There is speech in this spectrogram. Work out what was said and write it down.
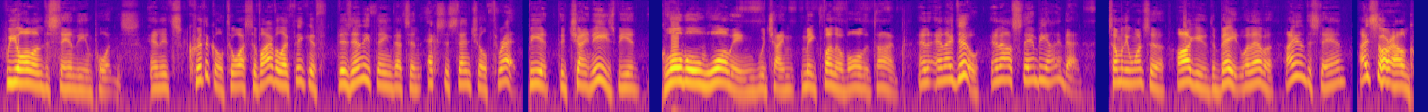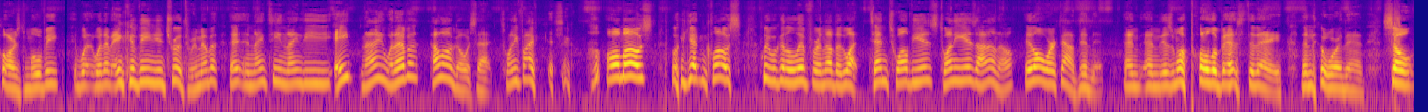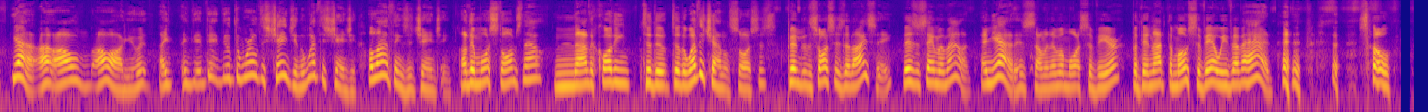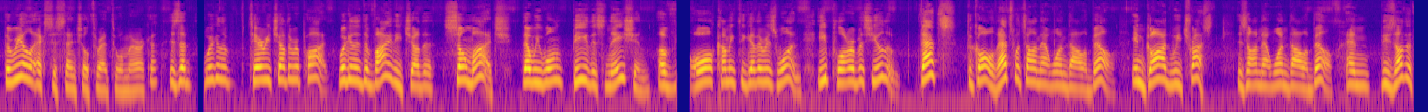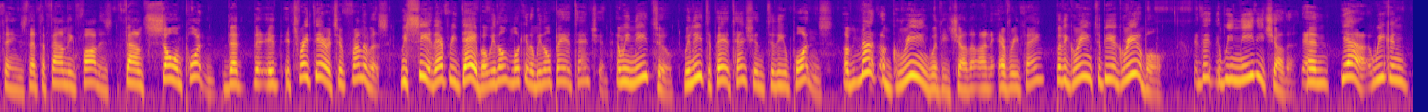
We all understand the importance, and it's critical to our survival. I think if there's anything that's an existential threat, be it the Chinese, be it global warming, which I make fun of all the time. And, and I do. And I'll stand behind that. Somebody wants to argue, debate, whatever. I understand. I saw Al Gore's movie, whatever, Inconvenient Truth. Remember eh, in 1998, 9, whatever? How long ago was that? 25 years ago. Almost. We're getting close. We were going to live for another, what, 10, 12 years, 20 years? I don't know. It all worked out, didn't it? and and there's more polar bears today than there were then. So yeah, I'll I'll argue it. I, I the, world is changing. The weather's changing. A lot of things are changing. Are there more storms now? Not according to the to the Weather Channel sources. The sources that I see, there's the same amount. And yeah, there's some of them are more severe, but they're not the most severe we've ever had. so the real existential threat to America is that we're going to tear each other apart. We're going to divide each other so much that we won't be this nation of all coming together as one. E pluribus unum. That's the goal. That's what's on that $1 bill. In God we trust. Is on that $1 bill. And these other things that the founding fathers found so important that it, it's right there, it's in front of us. We see it every day, but we don't look at it, we don't pay attention. And we need to. We need to pay attention to the importance of not agreeing with each other on everything, but agreeing to be agreeable. We need each other. And yeah, we can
